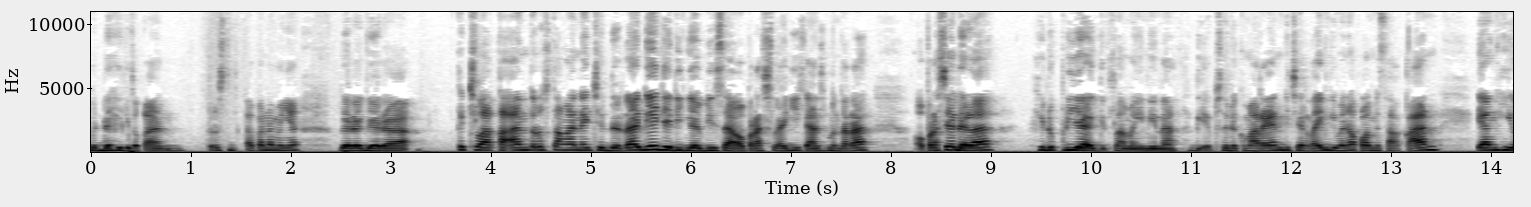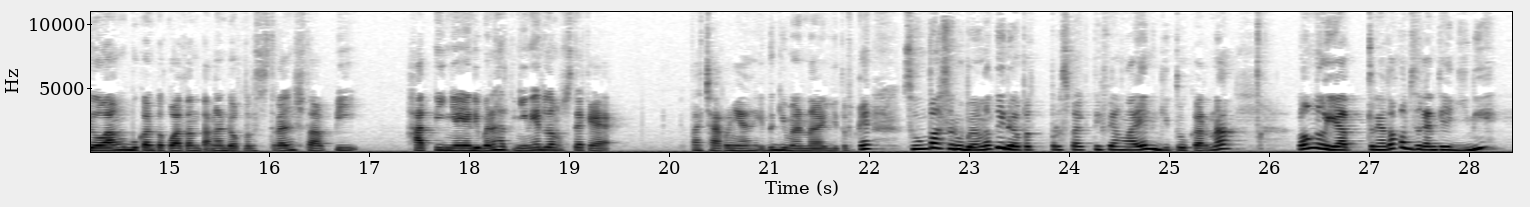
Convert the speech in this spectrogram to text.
bedah gitu kan. Terus apa namanya gara-gara kecelakaan terus tangannya cedera dia jadi nggak bisa operasi lagi kan. Sementara operasi adalah hidup dia gitu selama ini. Nah di episode kemarin diceritain gimana kalau misalkan yang hilang bukan kekuatan tangan Doctor Strange tapi hatinya. Yang di mana hatinya ini adalah maksudnya kayak pacarnya. Itu gimana gitu. Kayak sumpah seru banget nih dapet perspektif yang lain gitu. Karena lo ngelihat ternyata kalau misalkan kayak gini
